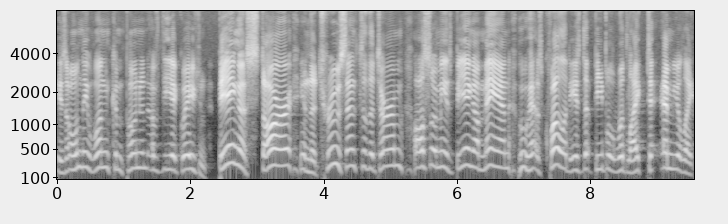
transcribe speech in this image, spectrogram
is only one component of the equation. Being a star, in the true sense of the term, also means being a man who has qualities that people would like to emulate,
